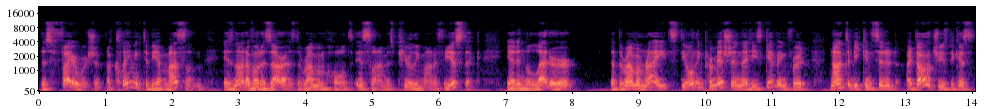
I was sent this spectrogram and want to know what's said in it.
this fire worship, but claiming to be a Muslim is not Avodah Zarah, as the Rambam holds Islam is purely monotheistic. Yet in the letter that the Rambam writes, the only permission that he's giving for it not to be considered idolatry is because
